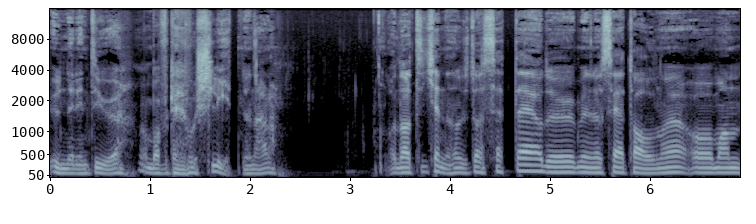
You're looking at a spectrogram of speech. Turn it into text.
under intervjuet og bare forteller hvor sliten hun er. da. Og da kjenner jeg sånn, Hvis du har sett det, og du begynner å se tallene, og man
